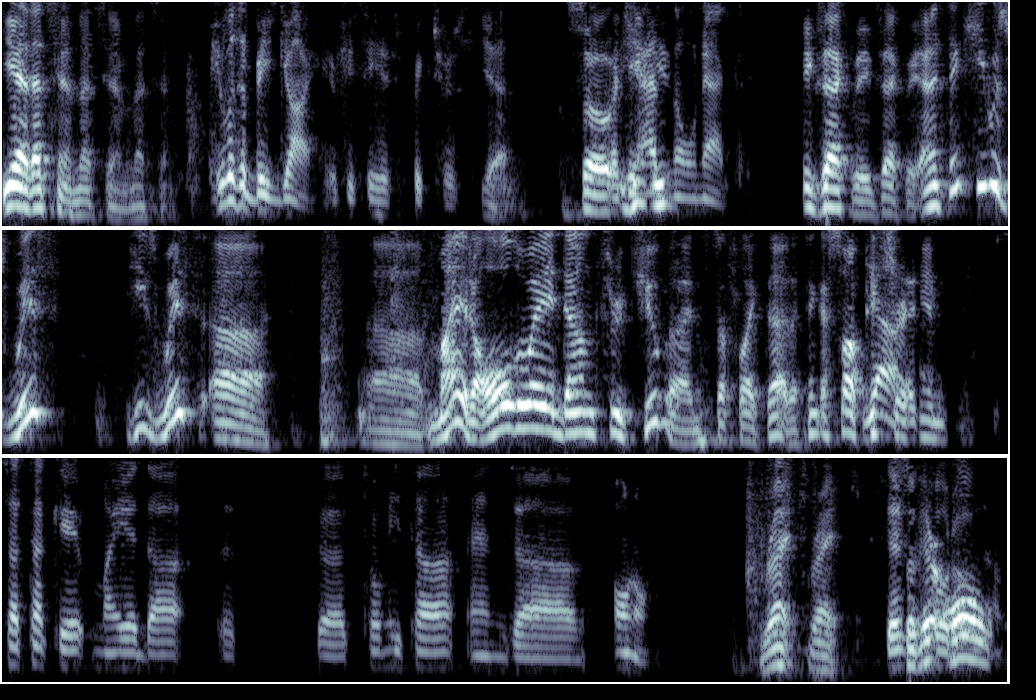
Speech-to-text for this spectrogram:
Yeah, that's him. That's him. That's him. He was a big guy. If you see his pictures, Yeah. So like he he- had no neck. Exactly, exactly. And I think he was with he's with uh uh Maeda all the way down through Cuba and stuff like that. I think I saw a Yeah, picture of it- him. Satake, Maeda, uh, uh, Tomita, and uh, Ono. Right, right. There's So they're all-.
